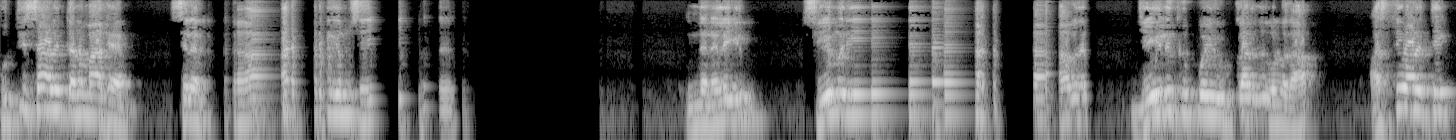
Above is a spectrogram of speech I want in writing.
புத்திசாலித்தனமாக சில காரியம் செய்ய இந்த நிலையில் சுயமரியாதை ஜெயிலுக்கு போய் உட்கார்ந்து கொள்வதா? அஸ்திவாரத்தை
